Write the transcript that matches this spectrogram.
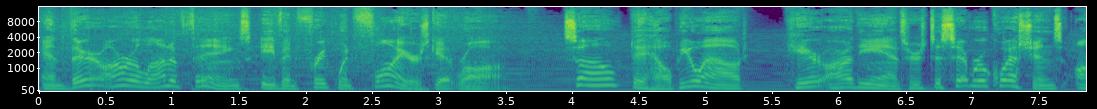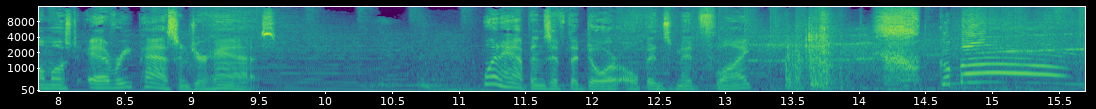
and there are a lot of things even frequent flyers get wrong. So, to help you out, here are the answers to several questions almost every passenger has. What happens if the door opens mid flight? Goodbye!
